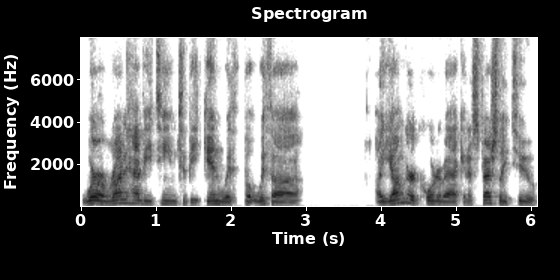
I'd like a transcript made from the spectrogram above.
we're a run heavy team to begin with, but with a a younger quarterback and especially too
